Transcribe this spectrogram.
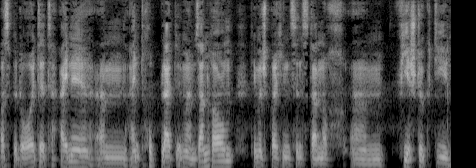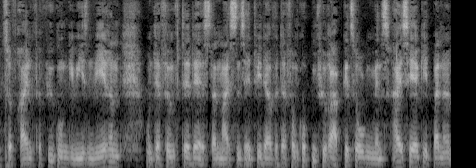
was bedeutet, eine, ähm, ein Trupp bleibt immer im Sandraum, dementsprechend sind es dann noch ähm, vier Stück, die zur freien Verfügung gewesen wären. Und der fünfte, der ist dann meistens entweder wird er vom Gruppenführer abgezogen, wenn es heiß hergeht bei einer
